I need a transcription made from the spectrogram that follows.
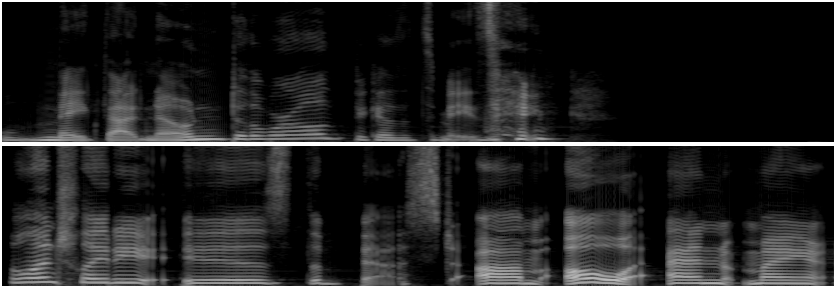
make that known to the world because it's amazing. The lunch lady is the best. Um. Oh, and my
